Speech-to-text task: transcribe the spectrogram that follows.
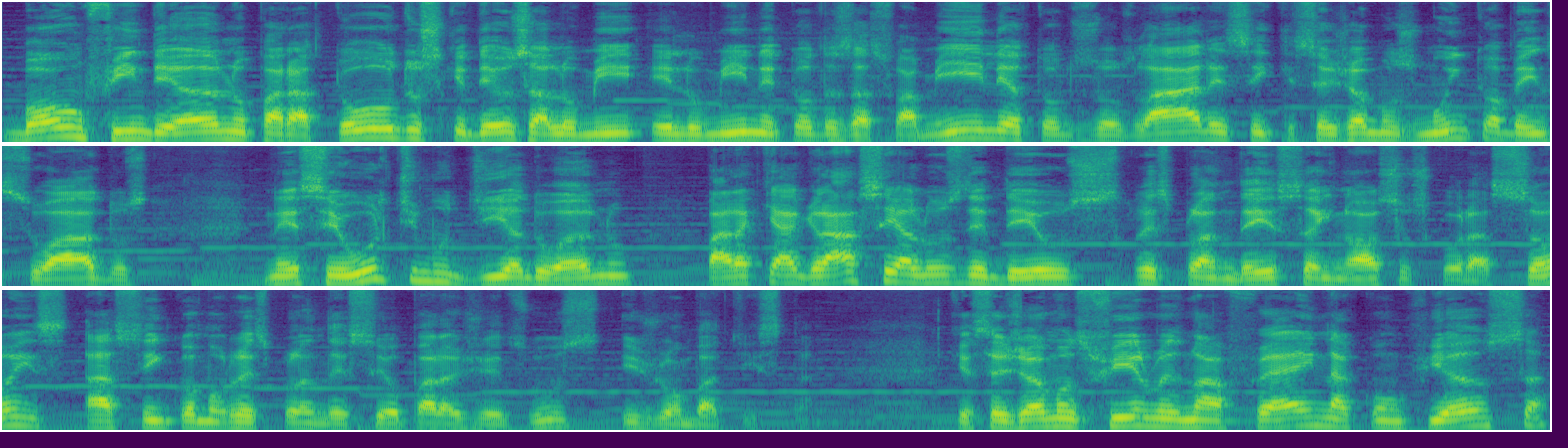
bom fim de ano para todos, que Deus ilumine todas as famílias, todos os lares e que sejamos muito abençoados nesse último dia do ano, para que a graça e a luz de Deus resplandeça em nossos corações, assim como resplandeceu para Jesus e João Batista. Que sejamos firmes na fé e na confiança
